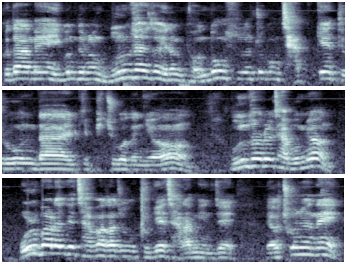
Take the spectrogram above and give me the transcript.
그 다음에 이분들은 문서에서 이런 변동수를 조금 작게 들어온다 이렇게 비추거든요. 문서를 잡으면 올바르게 잡아가지고 그게 잘하면 이제 내가 초년에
